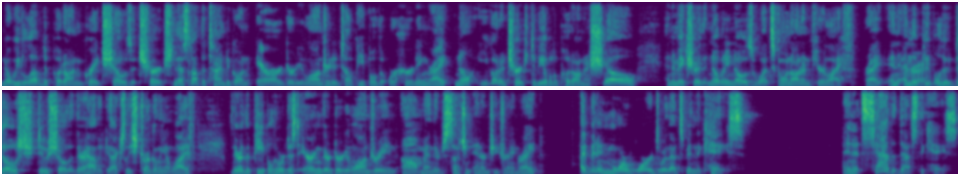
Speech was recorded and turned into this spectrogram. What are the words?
you know, we love to put on great shows at church. That's not the time to go and air our dirty laundry to tell people that we're hurting, right? No, you go to church to be able to put on a show and to make sure that nobody knows what's going on in your life, right? And and the right. people who do do show that they're having actually struggling at life, they're the people who are just airing their dirty laundry and oh man, they're just such an energy drain, right? I've been in more wards where that's been the case. And it's sad that that's the case.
